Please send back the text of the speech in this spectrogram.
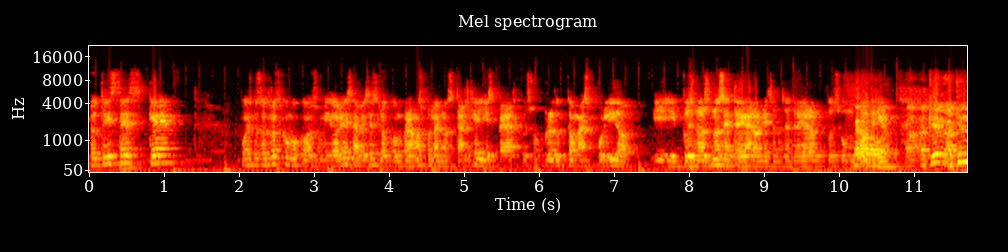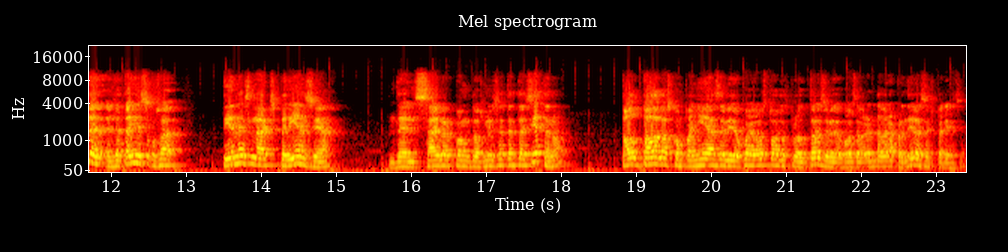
lo triste es que pues nosotros como consumidores a veces lo compramos por la nostalgia y esperas pues un producto más pulido y pues nos, nos entregaron eso, nos entregaron pues un Pero bodrio. aquí, aquí el, de- el detalle es, o sea, tienes la experiencia del Cyberpunk 2077, ¿no? Todo- todas las compañías de videojuegos, todos los productores de videojuegos deberían de haber aprendido esa experiencia.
